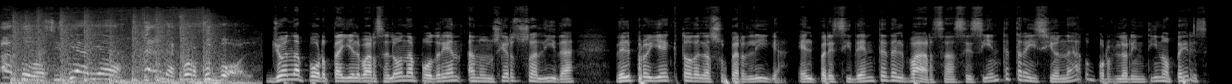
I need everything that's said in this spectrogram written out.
a tu dosis diaria del mejor fútbol. Joan Laporta y el Barcelona podrían anunciar su salida del proyecto de la Superliga. El presidente del Barça se siente traicionado por Florentino Pérez,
